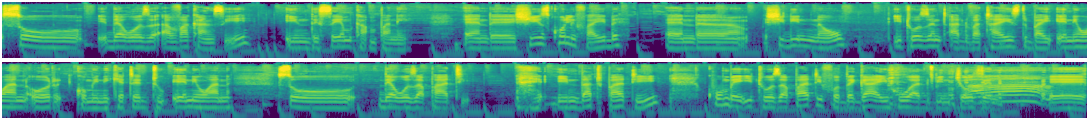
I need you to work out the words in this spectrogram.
So there was a vacancy in the same company, and uh, she's qualified, and uh, she didn't know. It wasn't advertised by anyone or communicated to anyone. So there was a party. in that party kumbe it was a party for the guy who had been chosen Eh,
